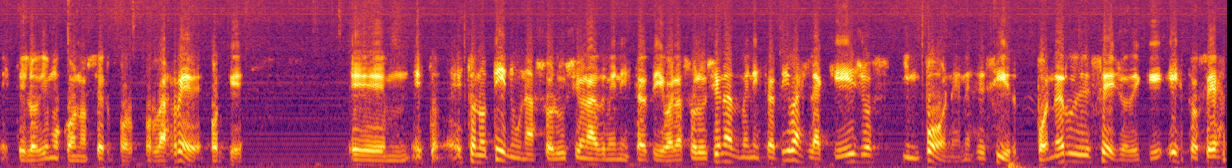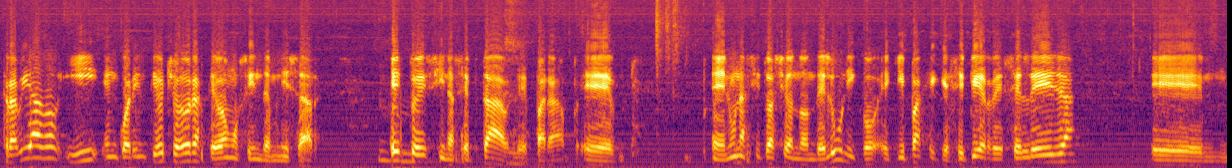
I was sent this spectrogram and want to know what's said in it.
este, lo dimos a conocer por, por las redes, porque eh, esto, esto no tiene una solución administrativa. La solución administrativa es la que ellos imponen, es decir, ponerle el sello de que esto sea extraviado y en 48 horas te vamos a indemnizar. Esto es inaceptable para eh, en una situación donde el único equipaje que se pierde es el de ella eh,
